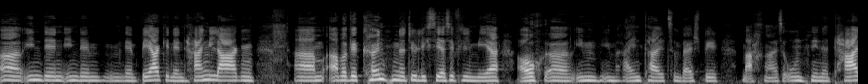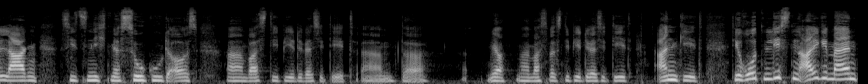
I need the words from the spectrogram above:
äh, in, den, in, dem, in den Berg, in den Hanglagen. Ähm, aber wir könnten natürlich sehr, sehr viel mehr auch äh, im, im Rheintal zum Beispiel machen. Also unten in den Tallagen sieht es nicht mehr so gut aus, was die Biodiversität da ja, was, was die Biodiversität angeht. Die roten Listen allgemein,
